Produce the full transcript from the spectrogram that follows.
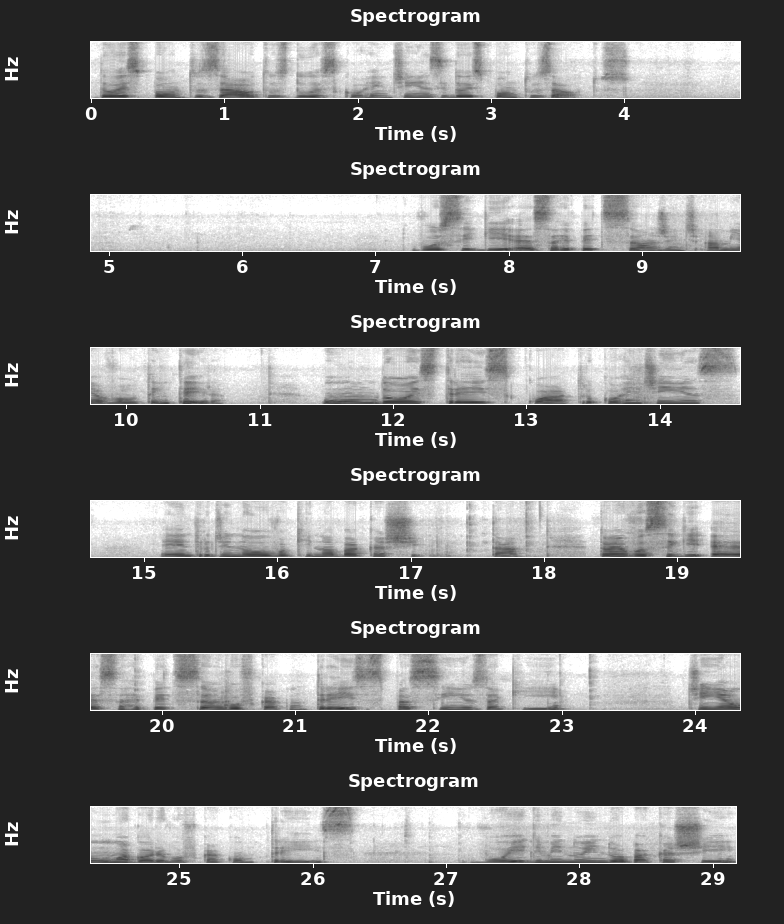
dois pontos altos, duas correntinhas e dois pontos altos. Vou seguir essa repetição, gente, a minha volta inteira. Um, dois, três, quatro correntinhas, entro de novo aqui no abacaxi, tá? Então, eu vou seguir essa repetição, eu vou ficar com três espacinhos aqui tinha um, agora eu vou ficar com três. Vou ir diminuindo o abacaxi.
